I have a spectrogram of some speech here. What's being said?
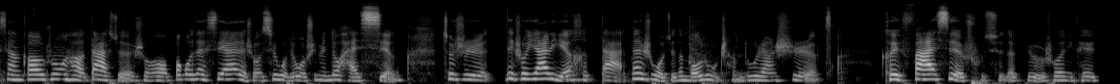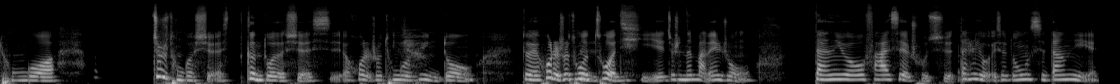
像高中还有大学的时候，包括在 CI 的时候，其实我觉得我睡眠都还行，就是那时候压力也很大，但是我觉得某种程度上是可以发泄出去的。比如说，你可以通过，就是通过学更多的学习，或者说通过运动，对，或者说通过做题，就是能把那种担忧发泄出去。但是有一些东西，当你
